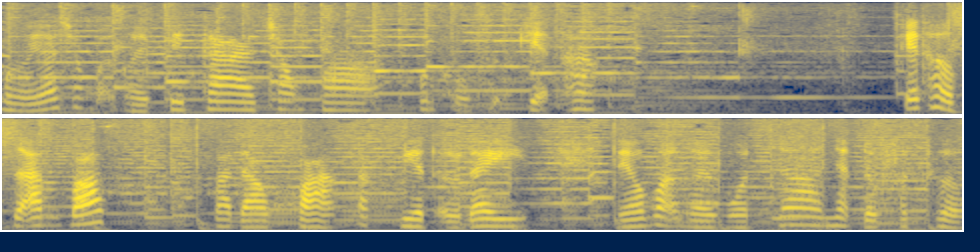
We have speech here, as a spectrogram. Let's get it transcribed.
mới uh, cho mọi người PK trong uh, khuôn khổ sự kiện ha. Kết hợp giữa ăn boss và đào khoáng đặc biệt ở đây nếu mọi người muốn uh, nhận được phần thưởng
